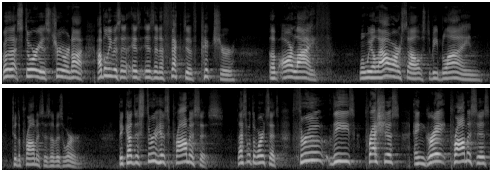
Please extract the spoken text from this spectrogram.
Whether that story is true or not, I believe is, is an effective picture of our life when we allow ourselves to be blind to the promises of His Word. Because it's through His promises that's what the word says. Through these precious and great promises,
